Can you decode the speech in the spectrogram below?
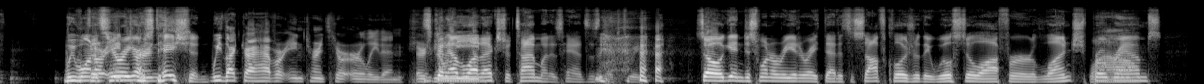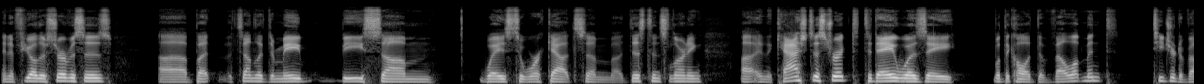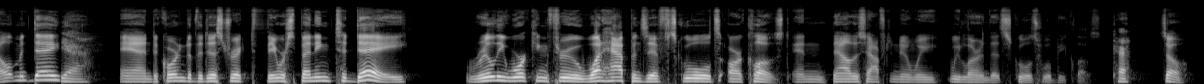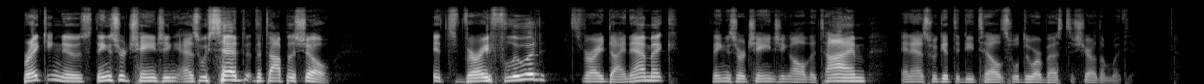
We want our hearing our station. We'd like to have our interns here early. Then There's He's going to no have a lot of extra time on his hands this next week. so, again, just want to reiterate that it's a soft closure. They will still offer lunch Wow. programs and a few other services. Uh, but it sounds like there may be some ways to work out some uh, distance learning. Uh, in the Cache District, today was a what they call a development teacher development day. Yeah. And according to the district, they were spending today really working through what happens if schools are closed. And now this afternoon, we, we learned that schools will be closed. Okay. So, breaking news things are changing. As we said at the top of the show, it's very fluid, it's very dynamic. Things are changing all the time. And as we get the details, we'll do our best to share them with you.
